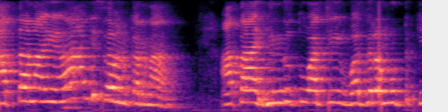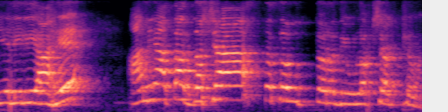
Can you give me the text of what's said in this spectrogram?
आता नाही हा आम्ही सहन करणार. आता हिंदुत्वाची वज्रमुठ केलेली आहे आणि आता जशास तसं उत्तर देऊ. लक्षात ठेवा.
